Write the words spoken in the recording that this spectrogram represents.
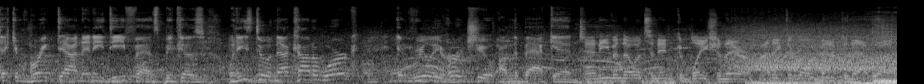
that can break down any defense because when he's doing that kind of work, it really hurts you on the back end. And even though it's an incompletion there, I think they're going back to that well.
